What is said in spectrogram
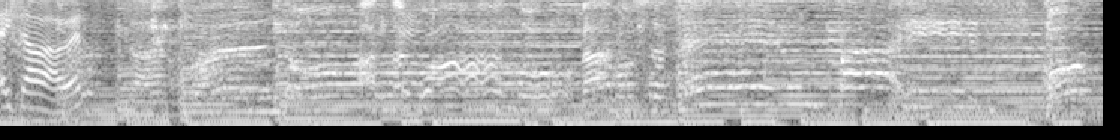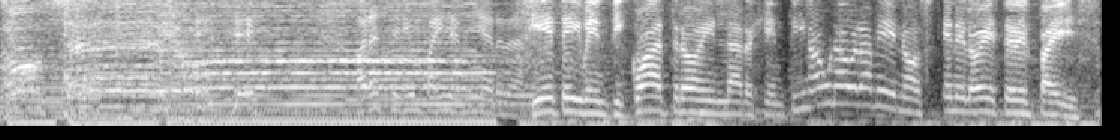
ahí estaba, a ver. ¿Hasta cuándo? ¿Hasta cuándo vamos a ser 7 y 24 en la Argentina, una hora menos en el oeste del país.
